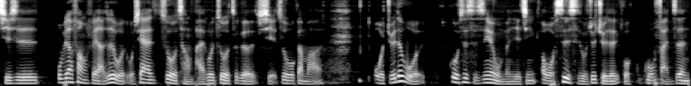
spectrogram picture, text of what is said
其实我比较放飞啦，就是我我现在做厂牌或做这个写作或干嘛，我觉得我过四十是因为我们已经哦，我四十我就觉得我我反正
